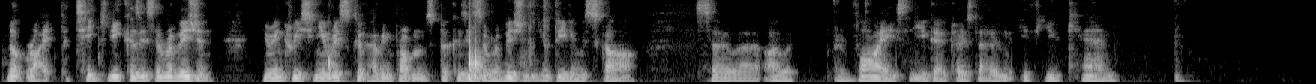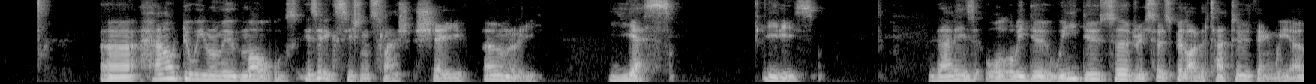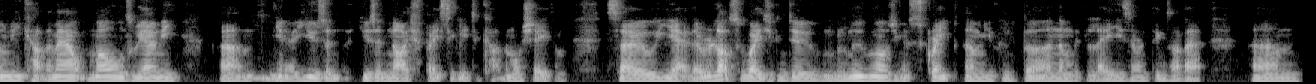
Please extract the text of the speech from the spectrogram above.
look right, particularly because it's a revision. You're increasing your risk of having problems because it's a revision. You're dealing with scar. So uh, I would advise that you go close to home if you can. Uh, how do we remove moles? Is it excision slash shave only? Yes, it is. That is all we do. We do surgery, so it's a bit like the tattoo thing. We only cut them out. Moles, we only um, you know use a use a knife basically to cut them or shave them. So yeah, there are lots of ways you can do remove moles. You can scrape them, you can burn them with laser and things like that. Um,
